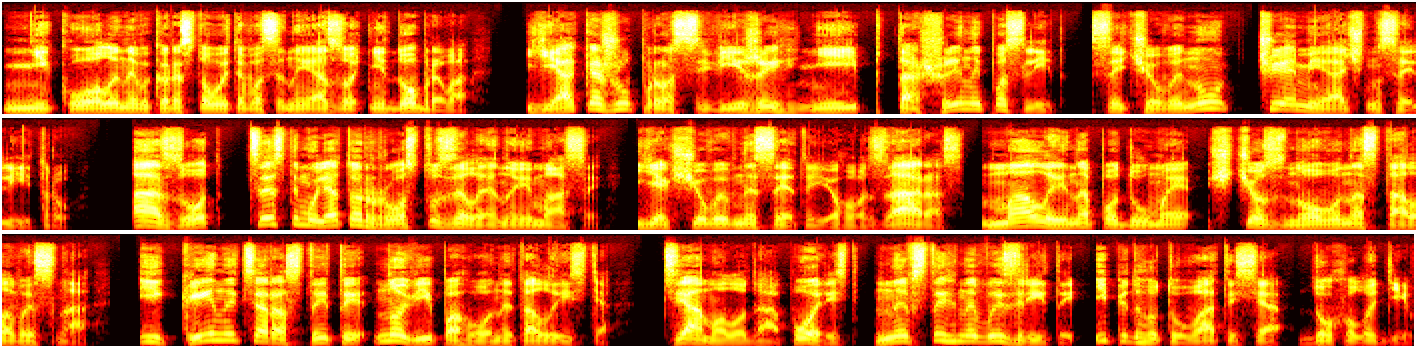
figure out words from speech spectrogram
ніколи не використовуйте восени азотні добрива. Я кажу про свіжий гній, пташиний послід, сечовину чи аміачну селітру. Азот це стимулятор росту зеленої маси. Якщо ви внесете його зараз, малина подумає, що знову настала весна, і кинеться ростити нові пагони та листя. Ця молода порість не встигне визріти і підготуватися до холодів.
